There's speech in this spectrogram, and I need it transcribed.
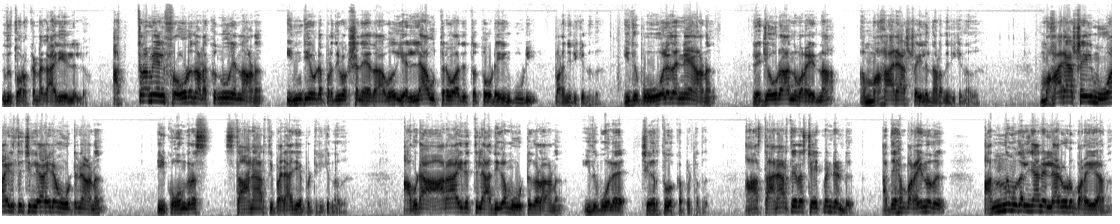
ഇത് തുറക്കേണ്ട കാര്യമില്ലല്ലോ. അത്രമേൽ ഫ്രോഡ് നടക്കുന്നു എന്നാണ് ഇന്ത്യയുടെ പ്രതിപക്ഷ നേതാവ് എല്ലാ ഉത്തരവാദിത്വത്തോടെയും കൂടി പറഞ്ഞിരിക്കുന്നത്. ഇതുപോലെ തന്നെയാണ് രജൗറ എന്ന് പറയുന്ന മഹാരാഷ്ട്രയിൽ നടന്നിരിക്കുന്നത്. മഹാരാഷ്ട്രയിൽ മൂവായിരത്തി ചില്ലായിരം വോട്ടിനാണ് ഈ കോൺഗ്രസ് സ്ഥാനാർത്ഥി പരാജയപ്പെട്ടിരിക്കുന്നത്. അവിടെ ആറായിരത്തിലധികം വോട്ടുകളാണ് ഇതുപോലെ ചേർത്ത് വെക്കപ്പെട്ടത്. ആ സ്ഥാനാർത്ഥിയുടെ സ്റ്റേറ്റ്മെന്റ് ഉണ്ട്. അദ്ദേഹം പറയുന്നത് അന്ന് മുതൽ ഞാൻ എല്ലാവരോടും പറയുകയാണ്.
